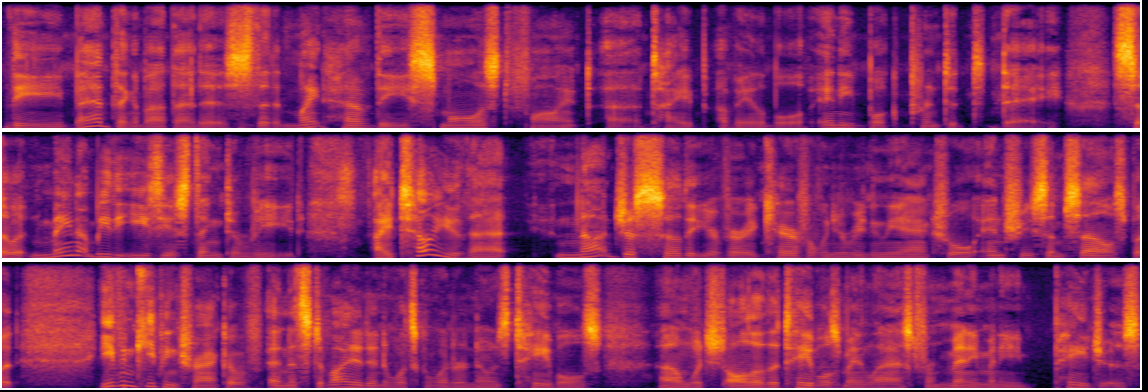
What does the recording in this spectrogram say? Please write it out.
The bad thing about that is, is that it might have the smallest font uh, type available of any book printed today. So it may not be the easiest thing to read. I tell you that not just so that you're very careful when you're reading the actual entries themselves, but even keeping track of, and it's divided into what's what are known as tables, um, which although the tables may last for many, many pages.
